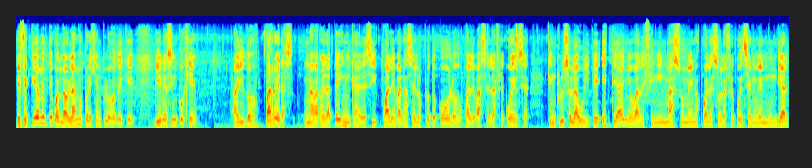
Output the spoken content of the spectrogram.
efectivamente, cuando hablamos, por ejemplo, de que viene 5G, hay dos barreras. Una barrera técnica, es decir, cuáles van a ser los protocolos, cuál va a ser la frecuencia, que incluso la UIT este año va a definir más o menos cuáles son las frecuencias a nivel mundial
